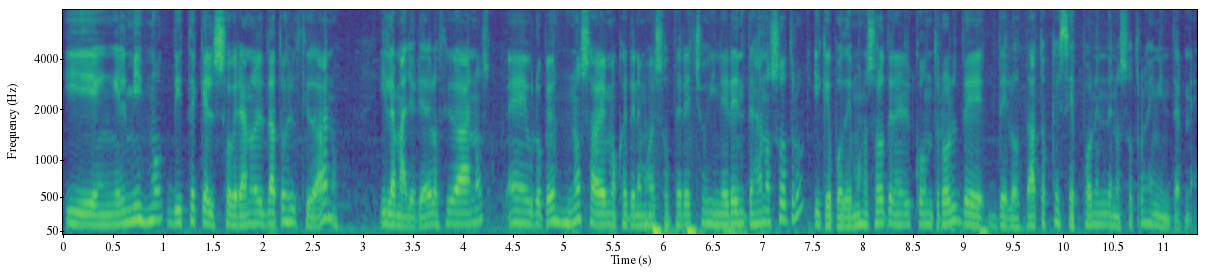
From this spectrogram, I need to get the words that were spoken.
y en él mismo dice que el soberano del dato es el ciudadano. Y la mayoría de los ciudadanos eh, europeos no sabemos que tenemos esos derechos inherentes a nosotros y que podemos nosotros tener el control de, de los datos que se exponen de nosotros en Internet.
